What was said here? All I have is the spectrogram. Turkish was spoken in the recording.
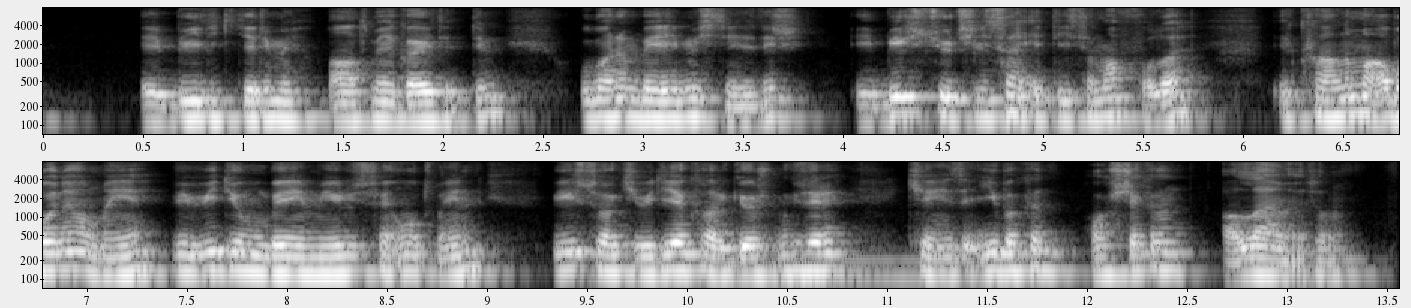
e, bildiklerimi anlatmaya gayret ettim. Umarım beğenmişsinizdir. E, bir sürçülisan ettiysem affola. E, kanalıma abone olmayı ve videomu beğenmeyi lütfen unutmayın. Bir sonraki videoya kadar görüşmek üzere. Kendinize iyi bakın. Hoşçakalın. Allah'a emanet olun.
